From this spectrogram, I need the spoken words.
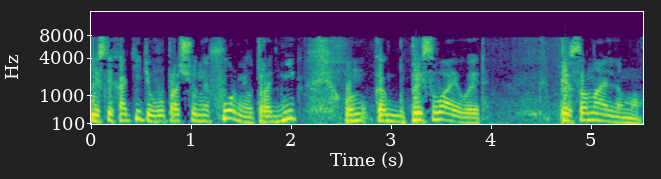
если хотите, в упрощенной форме, вот родник, он как бы присваивает персональному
